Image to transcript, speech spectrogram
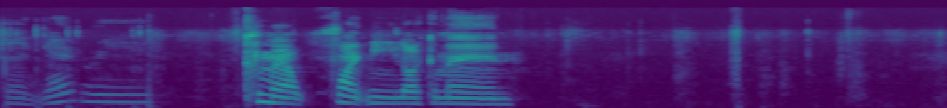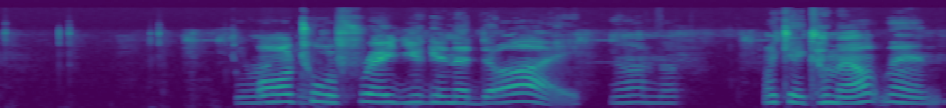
Can't get me. Come out, fight me like a man. Won't too afraid you're gonna die. No, I'm not. Okay, come out then.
